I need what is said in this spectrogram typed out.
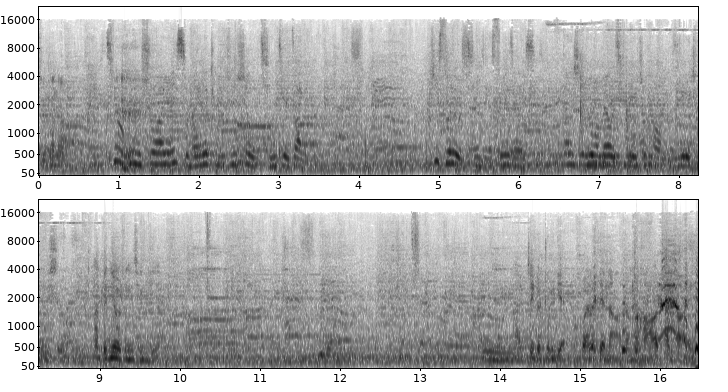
喜欢哪儿？其实我跟你说，人喜欢一个城市是有情节在里面的。之所以有情节，所以才喜欢。但是如果没有情节之后，可能这个城市那北京有什么情节？这个重点，关了电脑，咱们好好探讨一下。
